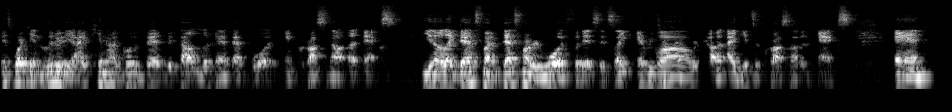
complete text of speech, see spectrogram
It's working. Literally i cannot go to bed without looking at that board and crossing out an x. You know like that's my that's my reward for this. It's like every time wow. i work out i get to cross out an x. And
